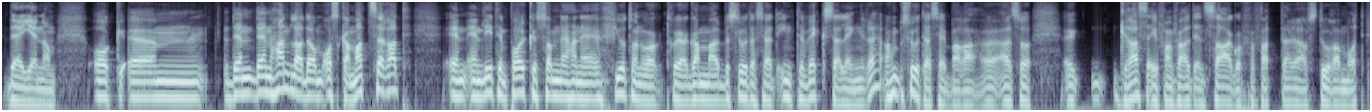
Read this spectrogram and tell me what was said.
därigenom. Och um, den, den handlade om Oskar Matserat, en, en liten pojke som när han är 14 år tror jag gammal beslutar sig att inte växa längre. Han beslutar sig bara, alltså uh, Grass är framförallt en sagoförfattare av stora mått.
